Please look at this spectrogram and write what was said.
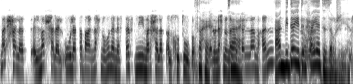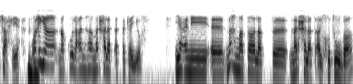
مرحلة المرحلة الأولى طبعا نحن هنا نستثني مرحلة الخطوبة. صحيح. يعني نحن صحيح. نتكلم عن عن بداية الزواج. الحياة الزوجية. صحيح. وهي نقول عنها مرحلة التكيف. يعني آه، مهما طالت آه، مرحلة الخطوبة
